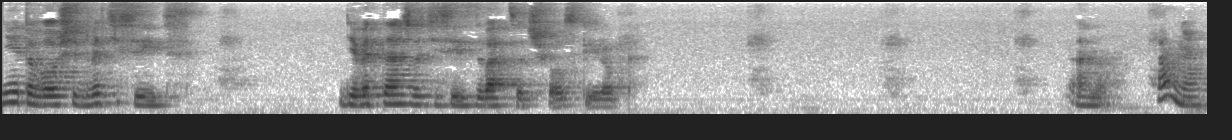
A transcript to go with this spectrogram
Nie, to bolo ešte 2019-2020 školský rok. Áno. Áno,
